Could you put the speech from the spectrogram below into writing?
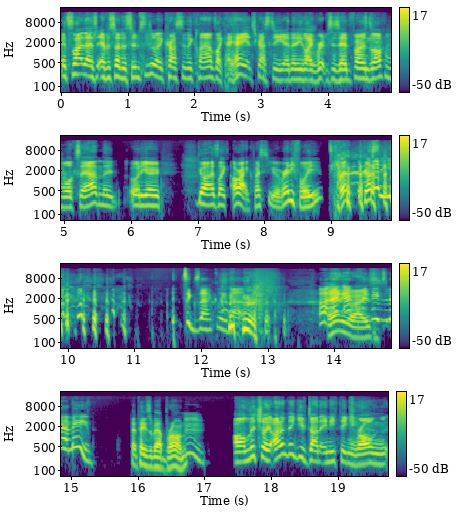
It's like that episode of Simpsons where Krusty the Clown's like, "Hey, hey, it's Krusty," and then he like rips his headphones off and walks out, and the audio guy's like, "All right, Krusty, we're ready for you." What, Krusty? It's exactly that. Oh, and- and Anyways. it's about me. Pet peeves about Bron. Mm. oh, literally, I don't think you've done anything wrong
